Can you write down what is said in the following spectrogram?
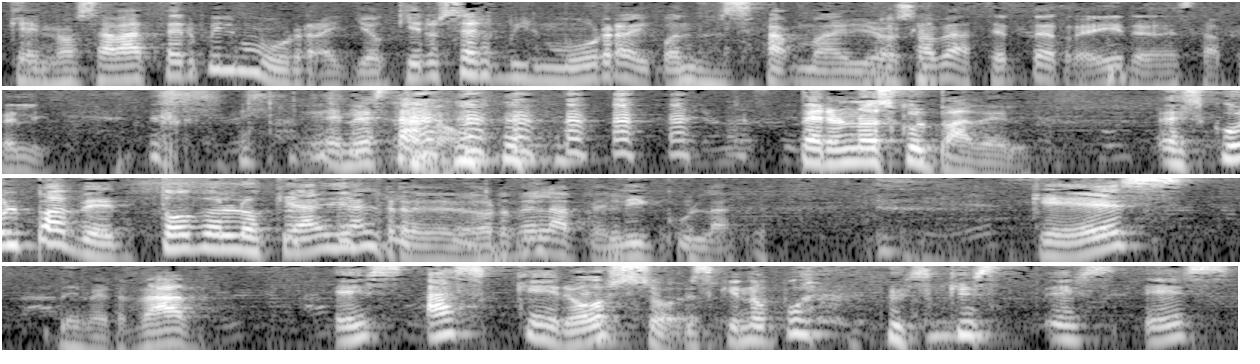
que no sabe hacer Bill Murray. Yo quiero ser Bill Murray cuando sea mayor. No sabe hacerte reír en esta peli. En esta no. Pero no es culpa de él. Es culpa de todo lo que hay alrededor de la película. Que es, de verdad, es asqueroso. Es que no puedo. Es que es. Es, es,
